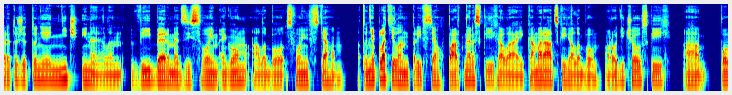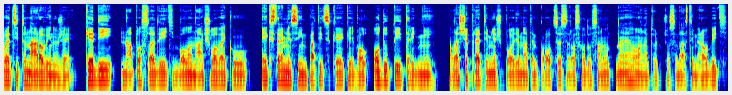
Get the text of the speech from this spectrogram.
pretože to nie je nič iné, len výber medzi svojim egom alebo svojim vzťahom. A to neplatí len pri vzťahoch partnerských, ale aj kamarádskych alebo rodičovských. A povedz si to na rovinu, že kedy naposledy ti bolo na človeku extrémne sympatické, keď bol odutý 3 dní. Ale ešte predtým, než pôjdem na ten proces rozchodu samotného a na to, čo sa dá s tým robiť.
